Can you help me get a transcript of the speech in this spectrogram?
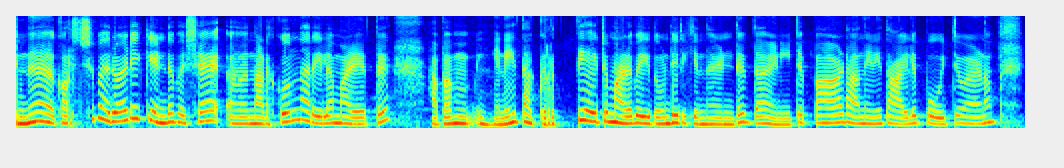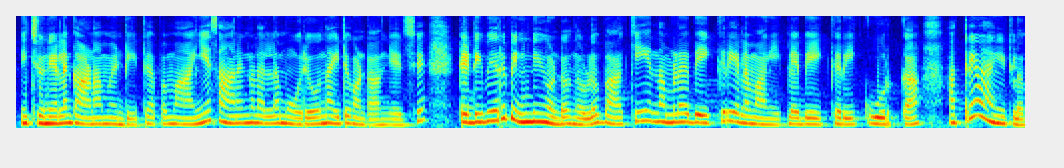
ഇന്ന് കുറച്ച് പരിപാടിയൊക്കെ ഉണ്ട്. പക്ഷേ നടക്കുമെന്ന് അറിയില്ല മഴയത്ത്. അപ്പം ഇങ്ങനെ തകൃത്തിയായിട്ട് മഴ പെയ്തുകൊണ്ടിരിക്കുന്നുണ്ട്. ഇതാ എണീറ്റപ്പാടാന്ന്. ഇനി തായിൽ പോയിട്ട് വേണം നിച്ചുനെല്ലാം കാണാൻ വേണ്ടിയിട്ട്. അപ്പം വാങ്ങിയ സാധനങ്ങളെല്ലാം ഓരോന്നായിട്ട് കൊണ്ടുപോകാമെന്ന് വിചാരിച്ച്. ടെഡി ബിയർ പിന്നെയും കൊണ്ടുവന്നുള്ളൂ. ബാക്കി നമ്മൾ ബേക്കറി എല്ലാം വാങ്ങിയിട്ടില്ലേ? ബേക്കറി കൂർക്ക അത്രയും വാങ്ങിയിട്ടുള്ളൂ.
